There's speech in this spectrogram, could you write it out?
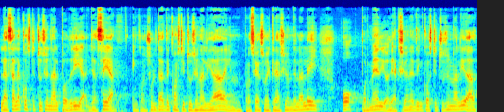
la Sala Constitucional podría, ya sea en consultas de constitucionalidad en el proceso de creación de la ley o por medio de acciones de inconstitucionalidad,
